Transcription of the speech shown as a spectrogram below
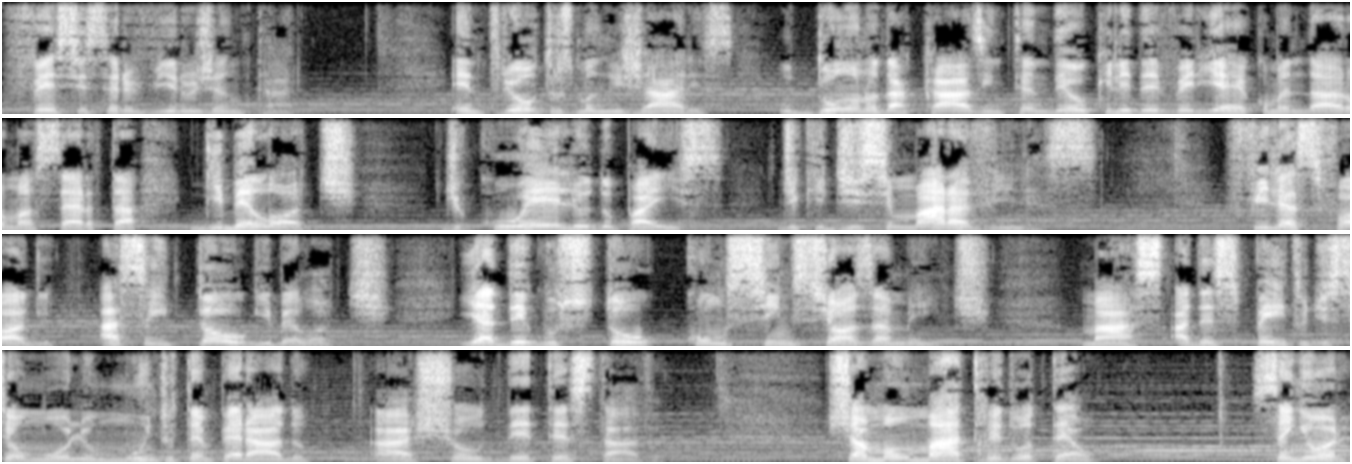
fez-se servir o jantar. Entre outros manjares, o dono da casa entendeu que lhe deveria recomendar uma certa gibelote, de coelho do país, de que disse maravilhas. Phileas Fogg aceitou o gibelote e a degustou conscienciosamente, mas, a despeito de seu molho muito temperado, a achou detestável. Chamou o matre do hotel. Senhor,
